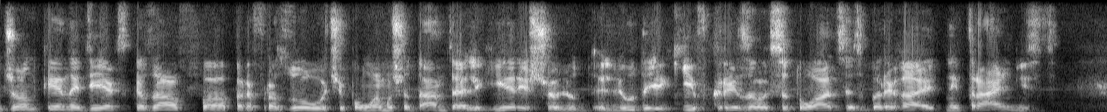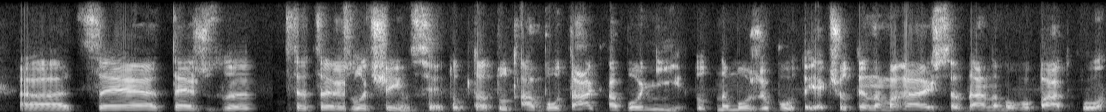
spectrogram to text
Джон, Кеннеді, як сказав, е, перефразовуючи, по-моєму, що Данте Алігєрі, що люди, які в кризових ситуаціях зберігають нейтральність, е, це теж це теж злочинці. Тобто тут або так, або ні. Тут не може бути. Якщо ти намагаєшся в даному випадку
